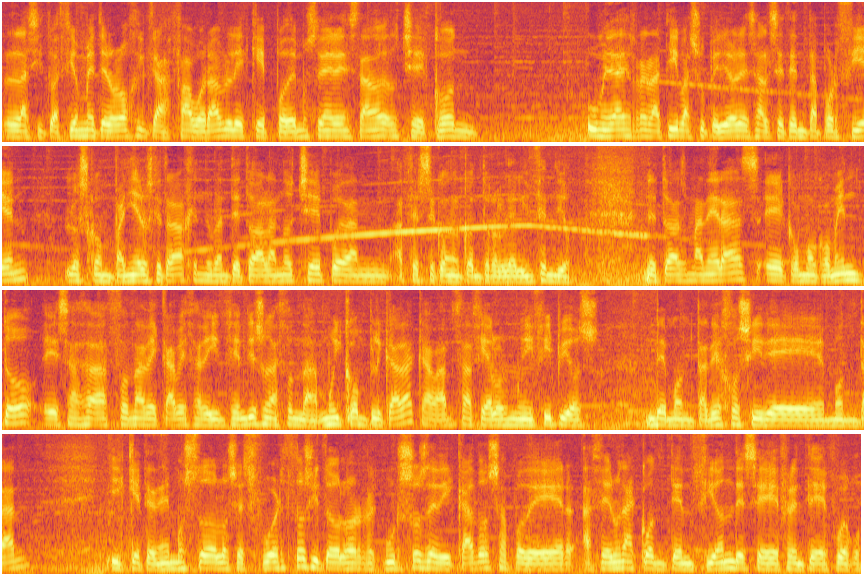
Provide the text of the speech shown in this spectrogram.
la situación meteorológica favorable que podemos tener esta noche con humedades relativas superiores al 70%, los compañeros que trabajen durante toda la noche puedan hacerse con el control del incendio. De todas maneras, eh, como comento, esa zona de cabeza de incendio es una zona muy complicada que avanza hacia los municipios de Montanejos y de Montán y que tenemos todos los esfuerzos y todos los recursos dedicados a poder hacer una contención de ese frente de fuego.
